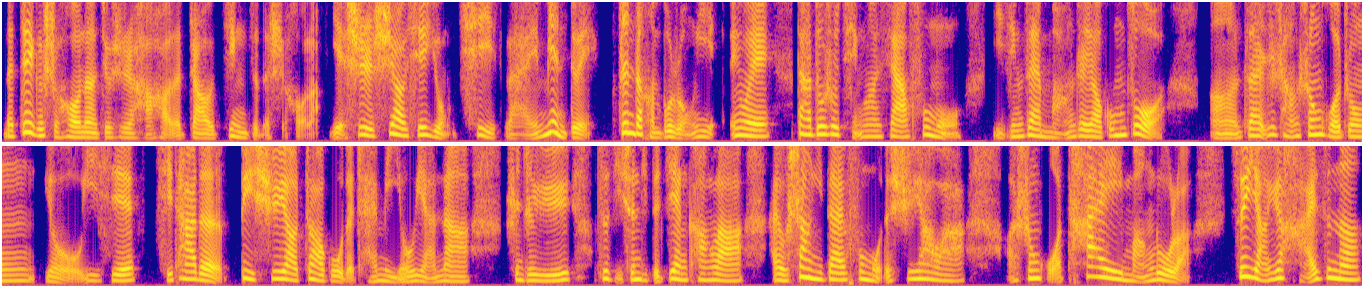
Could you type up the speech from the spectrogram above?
那这个时候呢，就是好好的照镜子的时候了，也是需要些勇气来面对，真的很不容易。因为大多数情况下，父母已经在忙着要工作。嗯，在日常生活中有一些其他的必须要照顾的柴米油盐呐，甚至于自己身体的健康啦，还有上一代父母的需要啊，啊，生活太忙碌了，所以养育孩子呢，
